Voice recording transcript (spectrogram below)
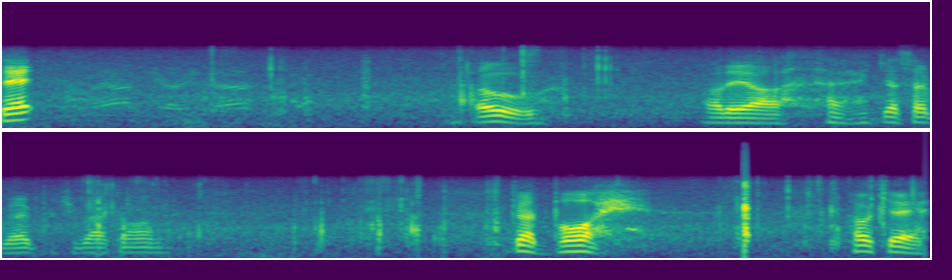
Sit. Oh. Oh, yeah. I guess I better put you back on. Good boy. Okay.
